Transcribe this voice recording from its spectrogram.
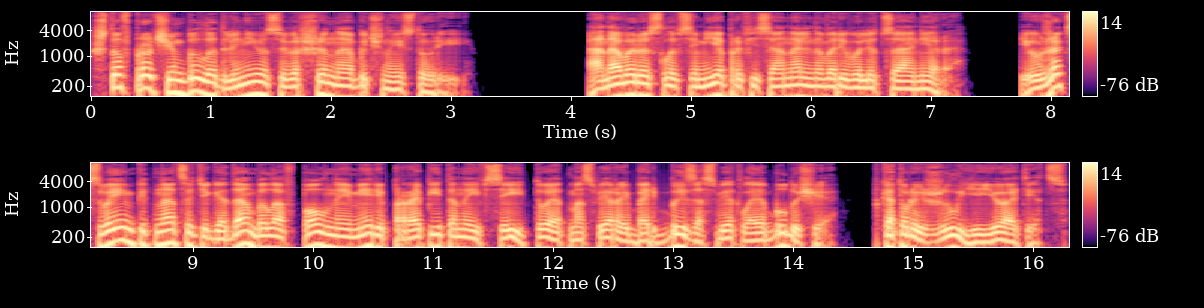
что, впрочем, было для нее совершенно обычной историей. Она выросла в семье профессионального революционера, и уже к своим 15 годам была в полной мере пропитанной всей той атмосферой борьбы за светлое будущее, в которой жил ее отец.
